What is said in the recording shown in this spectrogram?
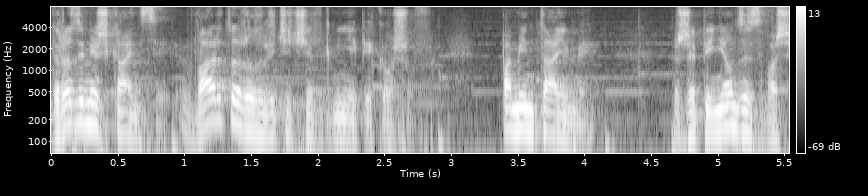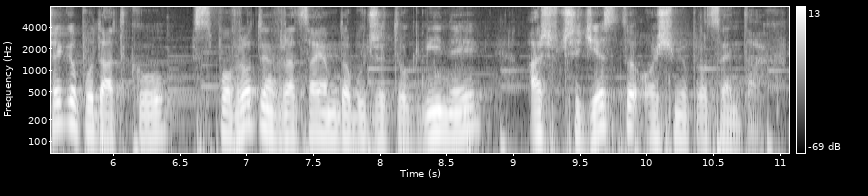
Drodzy mieszkańcy, warto rozliczyć się w gminie Piekoszów. Pamiętajmy, że pieniądze z waszego podatku z powrotem wracają do budżetu gminy aż w 38%.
